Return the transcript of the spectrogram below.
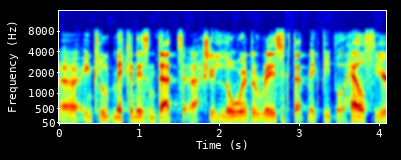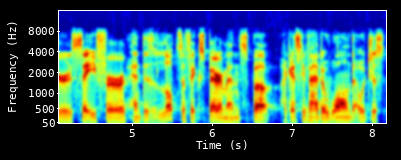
uh, include mechanisms that actually lower the risk, that make people healthier, safer. And there's lots of experiments. But I guess if I had a wand, I would just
